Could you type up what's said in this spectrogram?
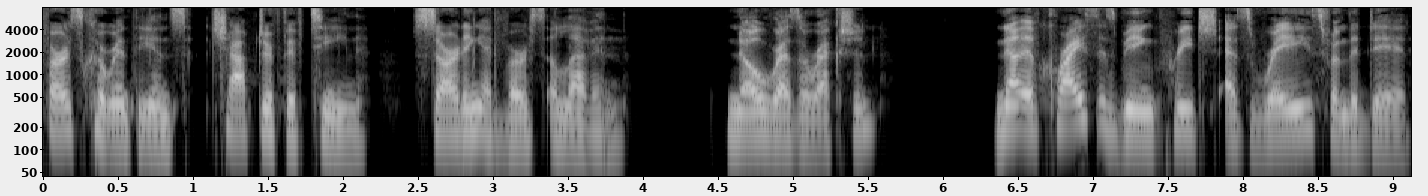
1 Corinthians chapter 15, starting at verse 11. No resurrection? Now, if Christ is being preached as raised from the dead,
